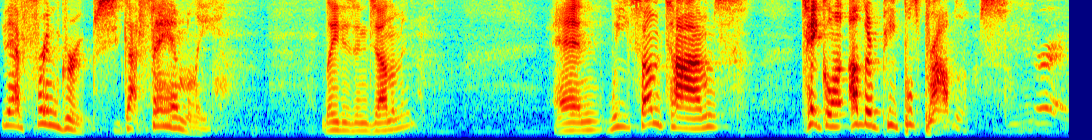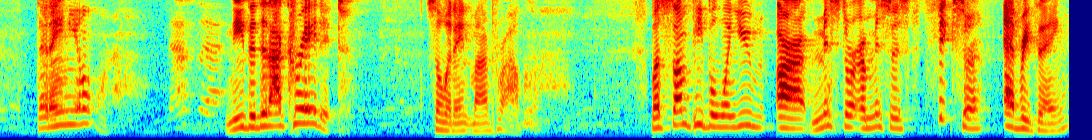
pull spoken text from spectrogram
you have friend groups, you got family. Ladies and gentlemen, and we sometimes take on other people's problems that ain't yours. Neither did I create it, so it ain't my problem. But some people, when you are Mr. or Mrs. Fixer everything,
